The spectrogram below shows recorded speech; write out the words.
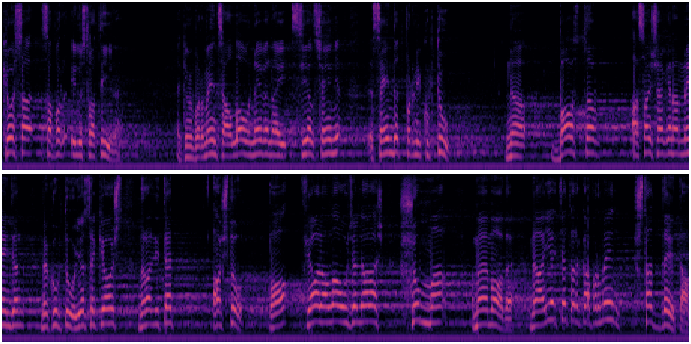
Kjo është sa, sa për ilustrative. E kemi përmen se Allahu neve na i sjell shenjë, sendet për m'i kuptu. Në bazë të asaj që e kena mendjen me kuptu. Jo se kjo është në realitet ashtu. Po, fjala e Allahut xhelle ve ala asht shumë ma, ma e madhe. Në ajet tjetër ka përmen shtatë deta.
